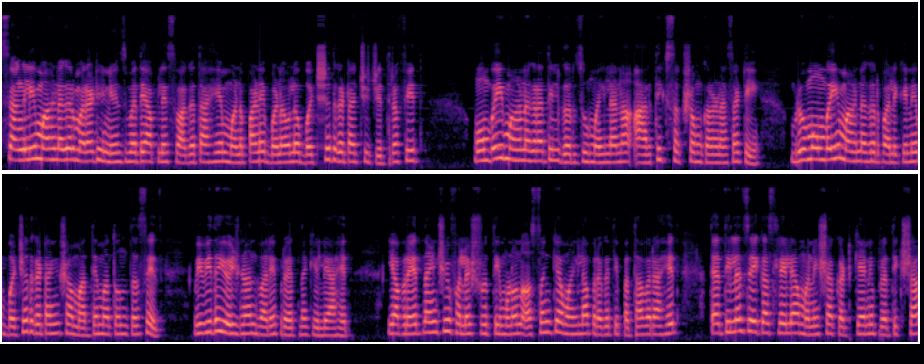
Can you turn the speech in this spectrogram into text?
सांगली महानगर मराठी न्यूजमध्ये आपले स्वागत आहे. मनपाने बनवलं बचत गटाची चित्रफीत. मुंबई महानगरातील गरजू महिलांना आर्थिक सक्षम करण्यासाठी बृहमुंबई महानगरपालिकेने बचत गटांच्या माध्यमातून तसेच विविध योजनांद्वारे प्रयत्न केले आहेत. या प्रयत्नांची फलश्रुती म्हणून असंख्य महिला प्रगतीपथावर आहेत. त्यातीलच एक असलेल्या मनीषा कटके आणि प्रतीक्षा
